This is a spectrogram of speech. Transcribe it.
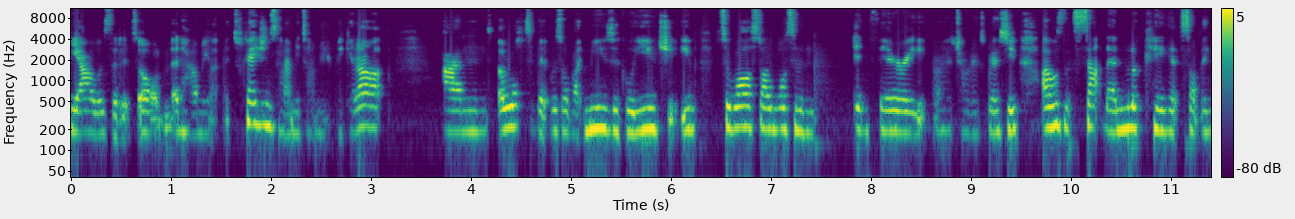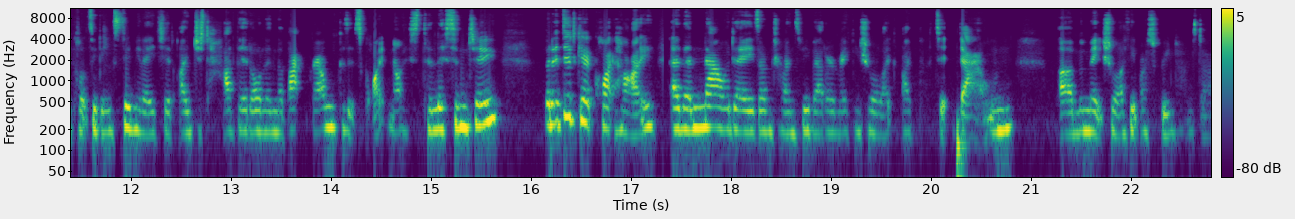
the hours that it's on and how many like, notifications, how many times you pick it up, and a lot of it was on like music or YouTube. So whilst I wasn't in theory, I'm trying to explain to you, I wasn't sat there looking at something constantly being stimulated. I just have it on in the background because it's quite nice to listen to. But it did get quite high, and then nowadays I'm trying to be better and making sure like I put it down um, and make sure I think my screen time's down.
